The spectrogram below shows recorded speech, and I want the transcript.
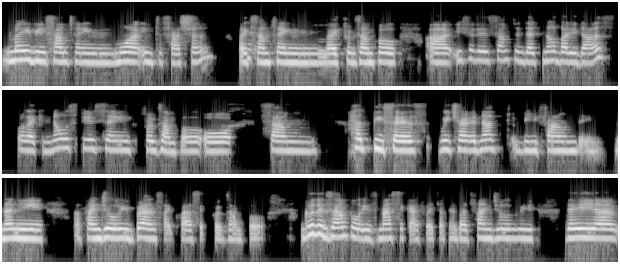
maybe something more into fashion like something like for example uh, if it is something that nobody does or like nose piercing for example or some headpieces which are not be found in many uh, fine jewelry brands like classic for example. Good example is Messika if we're talking about fine jewelry. They are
